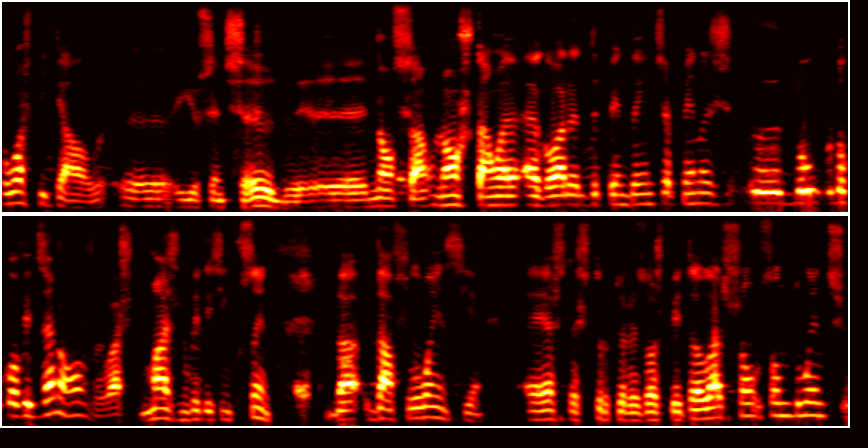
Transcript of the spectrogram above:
o hospital uh, e os centros de saúde uh, não, são, não estão agora dependentes apenas do, do Covid-19. Eu acho que mais de 95% da, da afluência estas estruturas hospitalares são, são doentes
